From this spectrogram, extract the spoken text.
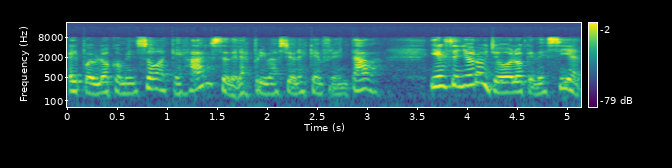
el pueblo comenzó a quejarse de las privaciones que enfrentaba y el Señor oyó lo que decían.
